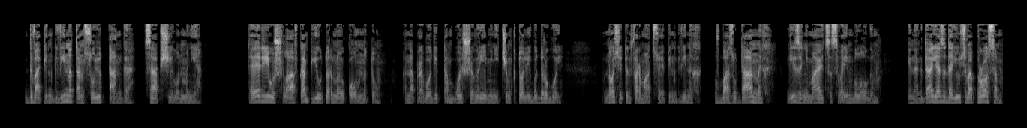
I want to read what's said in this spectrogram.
Два пингвина танцуют танго», — сообщил он мне. Терри ушла в компьютерную комнату. Она проводит там больше времени, чем кто-либо другой. Вносит информацию о пингвинах в базу данных и занимается своим блогом. Иногда я задаюсь вопросом,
